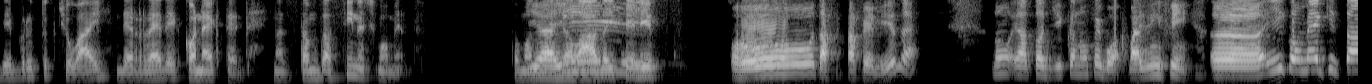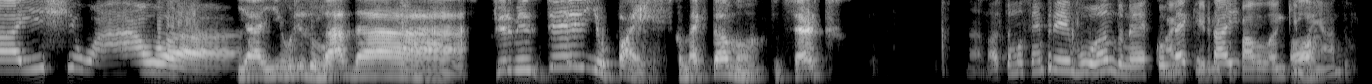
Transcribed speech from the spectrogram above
The Brutuctuai, The Red Connected. Nós estamos assim neste momento. Tomando E uma aí? gelada e feliz. Oh, tá, tá feliz, né? Não, a tua dica não foi boa, mas enfim. Ah, e como é que tá aí, Chihuahua? E aí, gurizada? Firmezinho, pai. Como é que tamo? Tudo certo? Ah, Nós estamos sempre voando, né? Como Mais é que firme tá que aí? palanque Ó. banhado.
